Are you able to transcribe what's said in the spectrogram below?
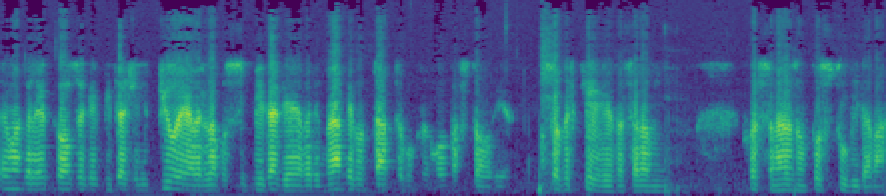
è una delle cose che mi piace di più è avere la possibilità di avere un grande contatto con, con la storia. Non so perché, sarà un, questa è una cosa un po' stupida, ma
